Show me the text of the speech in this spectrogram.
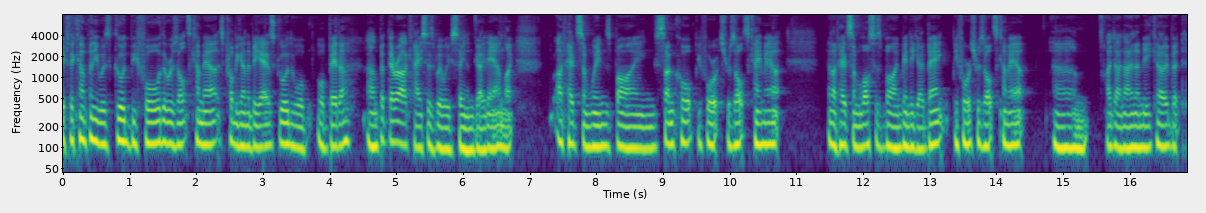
if the company was good before the results come out, it's probably going to be as good or, or better. Um, but there are cases where we've seen them go down. Like I've had some wins buying Suncorp before its results came out, and I've had some losses buying Bendigo Bank before its results come out. Um, I don't own Emeco, but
